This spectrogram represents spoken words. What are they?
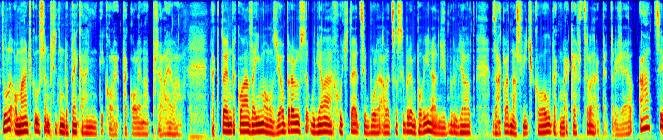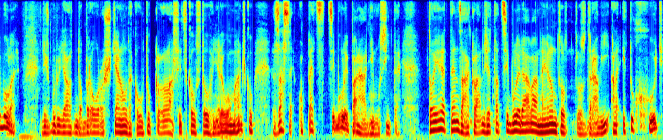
a tuhle omáčkou jsem při tom dopékání ty kole, ta kolena přeléval. Tak to je jen taková zajímavost, že opravdu se udělá chuť té cibule, ale co si budeme povídat, když budu dělat základ na svíčkovou, tak mrkev, celer, petržel a cibule. Když budu dělat dobrou roštěnou, takovou tu klasickou s tou hnědou omáčkou, zase opec cibuli parádně musíte to je ten základ, že ta cibule dává nejenom to, to zdraví, ale i tu chuť,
